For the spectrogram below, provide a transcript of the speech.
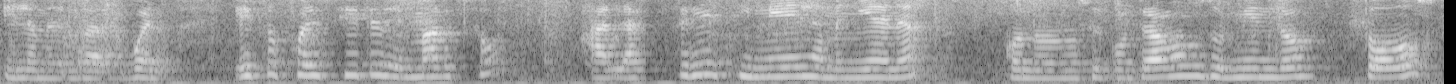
en la madrugada. Bueno, esto fue el 7 de marzo a las 3 y media de la mañana, cuando nos encontrábamos durmiendo todos.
